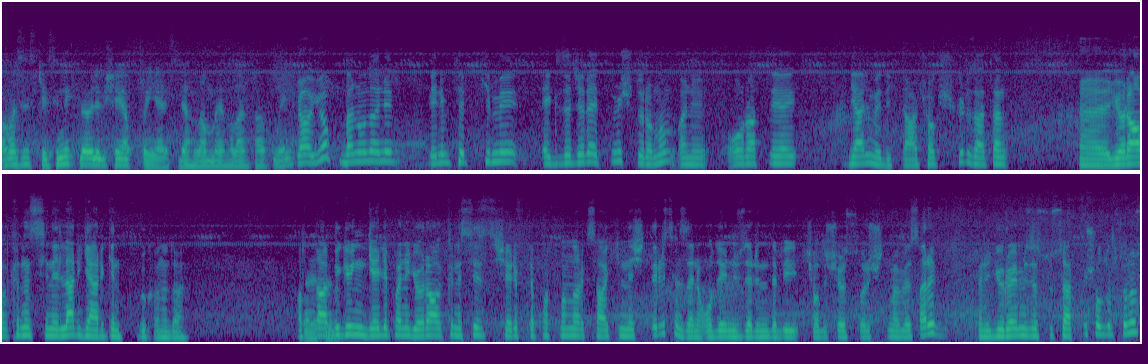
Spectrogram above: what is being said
Ama siz kesinlikle öyle bir şey yapmayın yani silahlanmaya falan kalkmayın. Ya yok ben onu hani benim tepkimi egzajere etmiş durumum. Hani o raddeye gelmedik daha çok şükür. Zaten e, yöre halkının sinirler gergin bu konuda. Hatta Evet, evet. bir gün gelip hani yöre halkını siz şerif departmanı olarak sakinleştirirsiniz. Hani odanın üzerinde bir çalışıyor soruşturma vesaire. Hani yüreğimize su serpmiş olursunuz.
